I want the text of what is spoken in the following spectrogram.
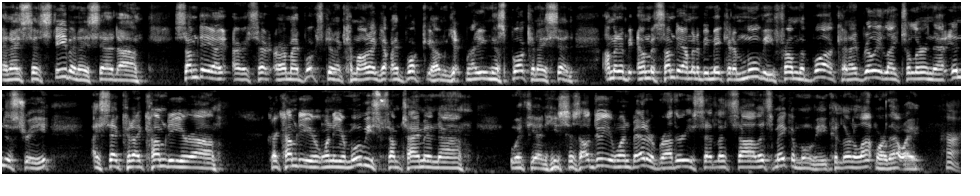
And I said, Stephen, I said, uh, someday I, I said, are my book's going to come out? I got my book. I'm get, writing this book, and I said, I'm going to be. I'm someday I'm going to be making a movie from the book, and I'd really like to learn that industry. I said, could I come to your, uh, could I come to your one of your movies sometime and uh, with you? And he says, I'll do you one better, brother. He said, let's uh, let's make a movie. You could learn a lot more that way. Huh.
